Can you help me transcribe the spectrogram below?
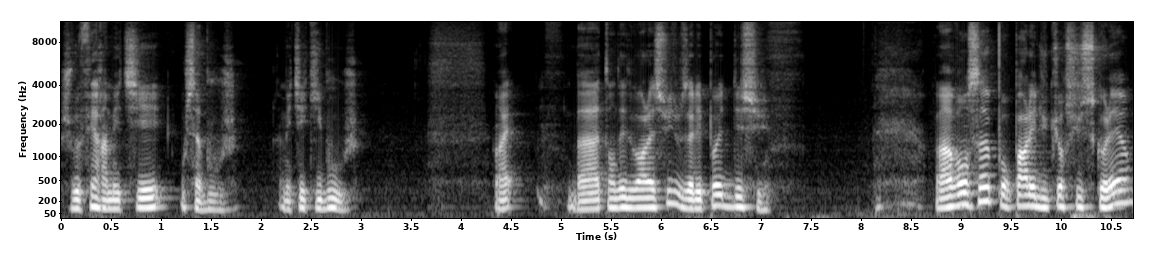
je veux faire un métier où ça bouge. Un métier qui bouge. Ouais. Bah attendez de voir la suite, vous allez pas être déçus. avant ça, pour parler du cursus scolaire,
